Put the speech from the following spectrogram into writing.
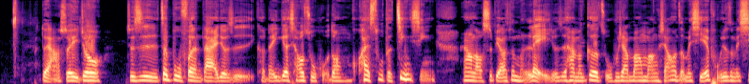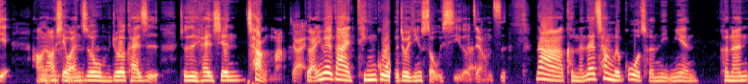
对啊，所以就。就是这部分大概就是可能一个小组活动，快速的进行，让老师不要这么累。就是他们各组互相帮忙，想要怎么写谱就怎么写。好，然后写完之后，我们就会开始，就是开始先唱嘛，对对吧？因为刚才听过了，就已经熟悉了这样子。那可能在唱的过程里面，可能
